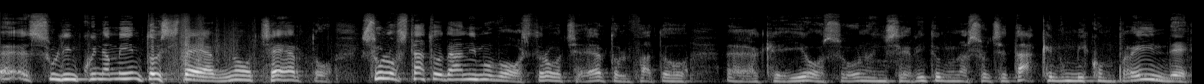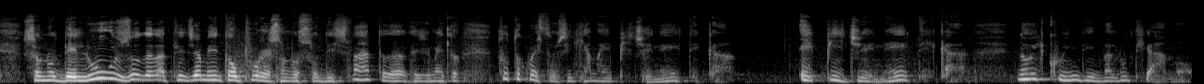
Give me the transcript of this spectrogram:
eh, sull'inquinamento esterno, certo, sullo stato d'animo vostro, certo, il fatto eh, che io sono inserito in una società che non mi comprende, sono deluso dall'atteggiamento oppure sono soddisfatto dall'atteggiamento, tutto questo si chiama epigenetica, epigenetica. Noi quindi valutiamo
